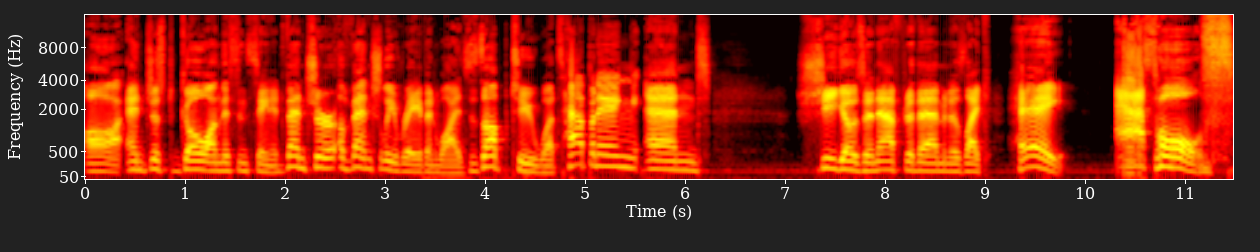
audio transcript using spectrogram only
uh, and just go on this insane adventure. Eventually, Raven wises up to what's happening, and she goes in after them and is like, Hey, assholes!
